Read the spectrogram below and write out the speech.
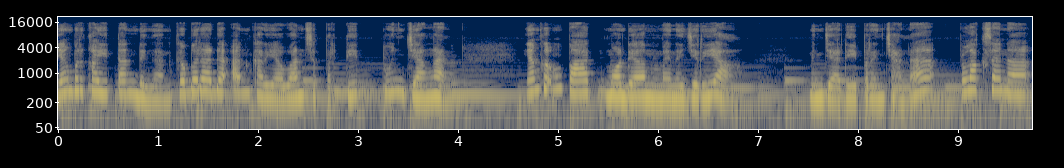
yang berkaitan dengan keberadaan karyawan seperti tunjangan. Yang keempat, model manajerial menjadi perencana, pelaksana,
